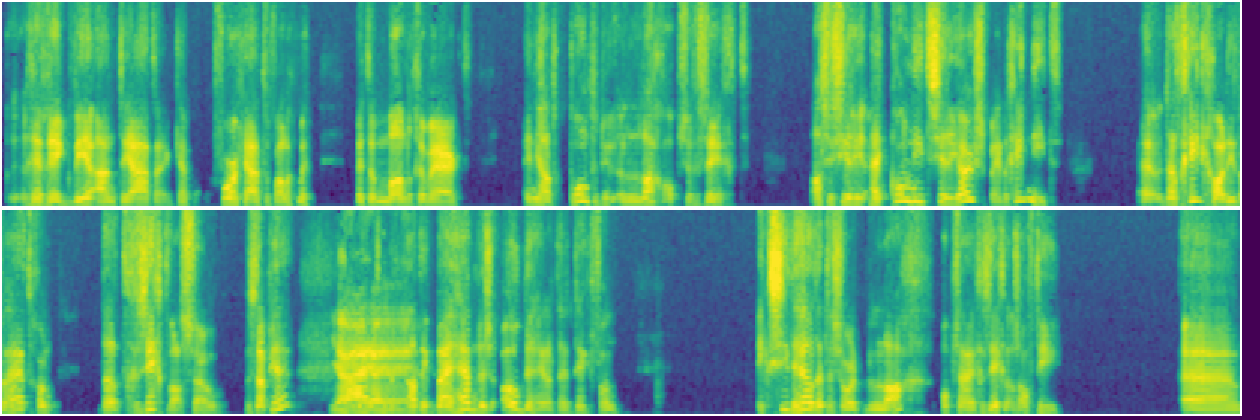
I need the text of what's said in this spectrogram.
Refereer ik weer aan theater. Ik heb vorig jaar toevallig met, met een man gewerkt. En die had continu een lach op zijn gezicht. Als hij, serie- hij kon niet serieus spelen, dat ging niet. Eh, dat ging gewoon niet. Hij heeft gewoon, dat gezicht was zo. Snap je? Ja, ja, ja. Dat ja. had ik bij hem dus ook de hele tijd. Denk van, ik zie de hele tijd een soort lach op zijn gezicht, alsof hij ehm,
